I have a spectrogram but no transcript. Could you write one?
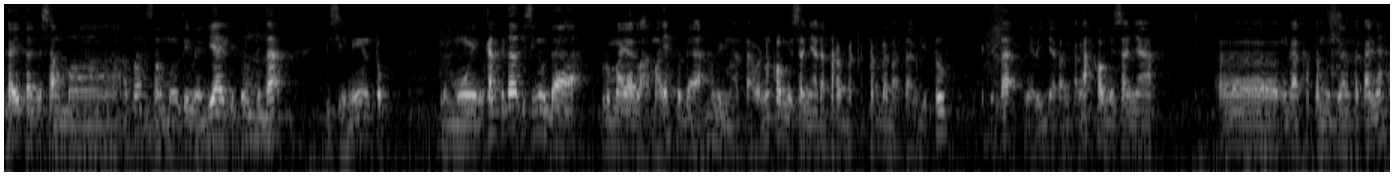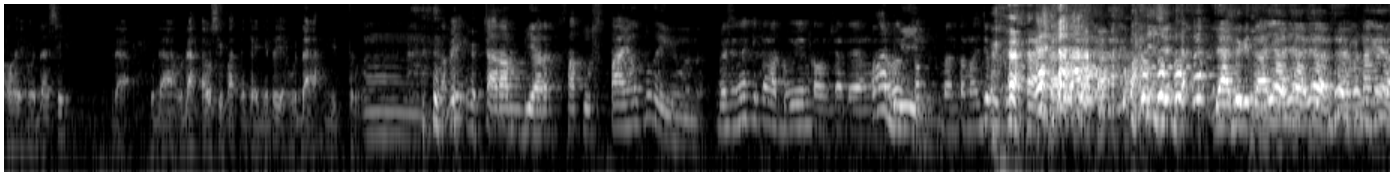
kaitannya sama apa sama multimedia gitu. Hmm. Kita di sini untuk nemuin kan kita di sini udah lumayan lama ya udah Hmm. lima tahun. Nah, kalau misalnya ada perdebatan gitu ya kita nyari jalan tengah. Kalau misalnya eh, nggak ketemu jalan tengahnya, oh ya udah sih udah udah udah tahu sifatnya kayak gitu ya udah gitu. Hmm, tapi cara biar satu style tuh kayak gimana? Biasanya kita aduin kalau misalnya ada yang Oh, aduin. sok berantem aja gitu. ya aduh gitu aja ya ya. Saya menang ya.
